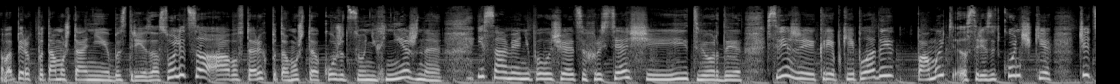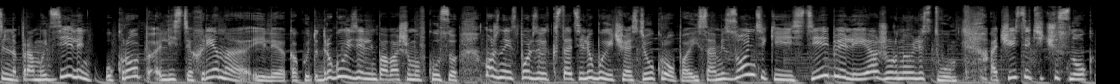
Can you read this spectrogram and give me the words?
Во-первых, потому что они быстрее засолятся, а во-вторых, потому что кожица у них нежная, и сами они получаются хрустящие и твердые. Свежие крепкие плоды помыть, срезать кончики, тщательно промыть зелень, укроп, листья хрена или какую-то другую зелень по вашему вкусу. Можно использовать, кстати, любые части укропа. И сами зонтики, и стебель, и ажурную листву. Очистите чеснок,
